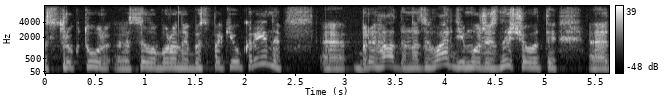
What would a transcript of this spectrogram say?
структур е, Сил оборони і безпеки України. Е, бригада Нацгвардії може знищувати. Е,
